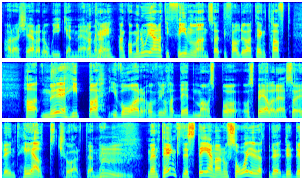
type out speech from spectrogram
arrangerade Weekend med Men Okej. han, han kommer nog gärna till Finland, så att ifall du har tänkt haft ha möhippa i vår och vill ha Deadmau5 på och spela där så är det inte helt kört ännu. Mm. Men tänk dig stenar, nu såg jag ju att det, det, det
